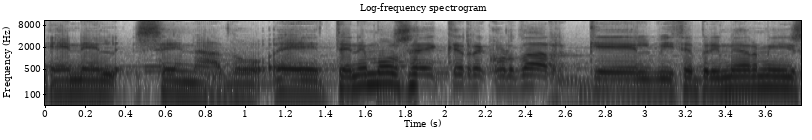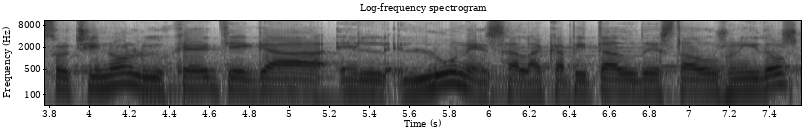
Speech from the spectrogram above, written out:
en el Senado. Eh, tenemos eh, que recordar que el viceprimer ministro chino, Liu He, llega el lunes a la capital de Estados Unidos,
